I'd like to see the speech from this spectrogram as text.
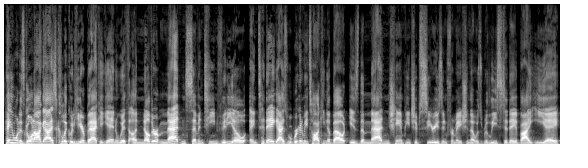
Hey, what is going on, guys? Kliquid here, back again with another Madden 17 video. And today, guys, what we're going to be talking about is the Madden Championship Series information that was released today by EA.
